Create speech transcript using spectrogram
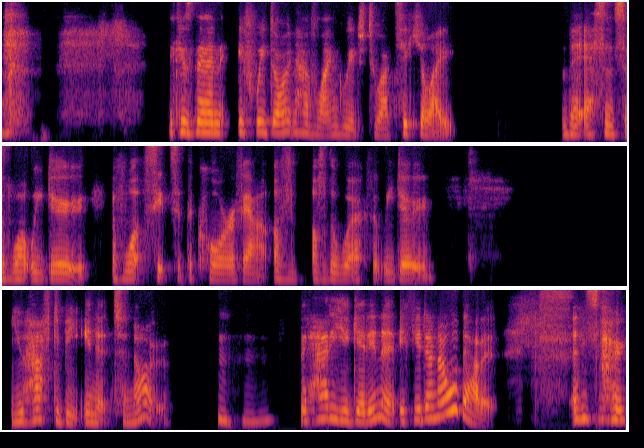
because then, if we don't have language to articulate the essence of what we do, of what sits at the core of our of, of the work that we do, you have to be in it to know. Mm-hmm. But how do you get in it if you don't know about it? And so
